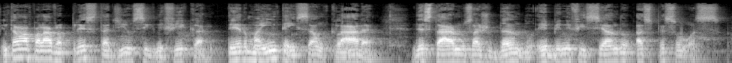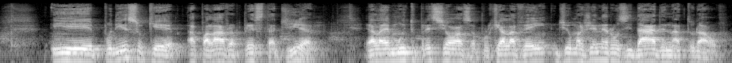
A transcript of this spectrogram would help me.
Então, a palavra prestadio significa ter uma intenção clara de estarmos ajudando e beneficiando as pessoas. E por isso que a palavra prestadia ela é muito preciosa, porque ela vem de uma generosidade natural,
